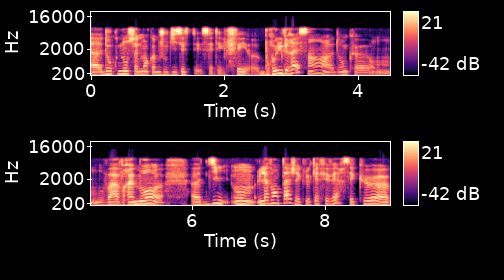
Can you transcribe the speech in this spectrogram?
Euh, donc non seulement, comme je vous disais, le fait euh, brûle-graisse. Hein, donc euh, on, va vraiment... L'avantage avec le café vert, c'est que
